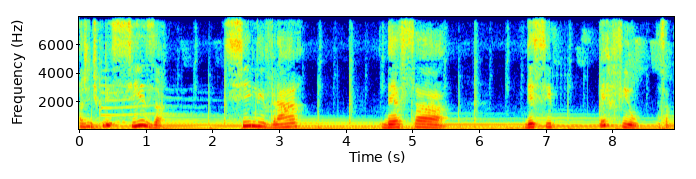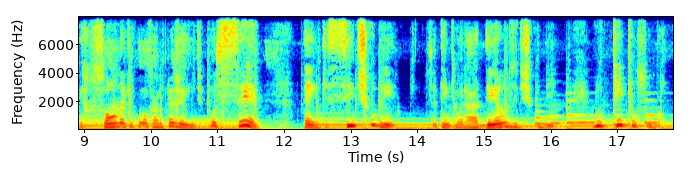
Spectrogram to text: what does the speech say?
a gente precisa se livrar dessa desse perfil, essa persona que colocaram pra gente. Você tem que se descobrir Você tem que orar a Deus e descobrir no que que eu sou bom.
